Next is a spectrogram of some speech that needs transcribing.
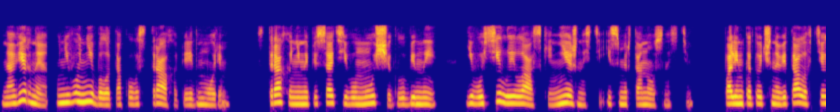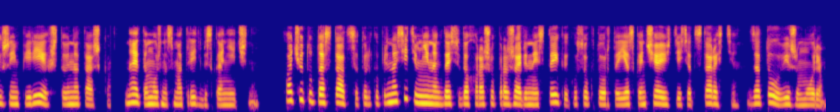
Наверное, у него не было такого страха перед морем. Страха не написать его мощи, глубины, его силы и ласки, нежности и смертоносности. Полинка точно витала в тех же империях, что и Наташка. На это можно смотреть бесконечно. Хочу тут остаться, только приносите мне иногда сюда хорошо прожаренный стейк и кусок торта, я скончаюсь здесь от старости, зато увижу море.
